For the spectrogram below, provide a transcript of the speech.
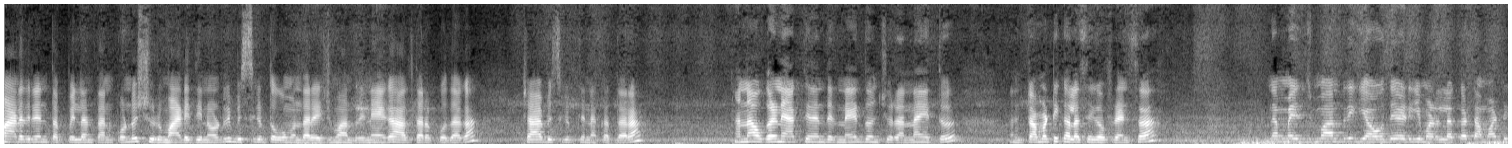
ಮಾಡಿದ್ರೆ ಏನು ತಪ್ಪಿಲ್ಲ ಅಂತ ಅಂದ್ಕೊಂಡು ಶುರು ಮಾಡಿದ್ದೀನಿ ನೋಡಿರಿ. ಬಿಸ್ಕಿಟ್ ತೊಗೊಂಬಂದಾರ ಯಜಮಾನ್ರಿ. ನೇಗ ಹಾಲು ತರಕ್ಕೆ ಹೋದಾಗ ಚಹಾ ಬಿಸ್ಕಿಟ್ ತಿನ್ನಕತ್ತಾರ ಅನ್ನ ಒಗ್ಗರಣೆ ಹಾಕ್ತೀನಿ ಅಂದ್ರೆ ನೈಟ್ದು ಒಂಚೂರು ಅನ್ನ ಇತ್ತು. ಟಮಾಟಿ ಕಲ ಸಿಗೋ ಫ್ರೆಂಡ್ಸ ನಮ್ಮ ಯಜಮಾನ್ರಿಗೆ ಯಾವುದೇ ಅಡುಗೆ ಮಾಡಲಕ್ಕ ಟಮಾಟಿ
